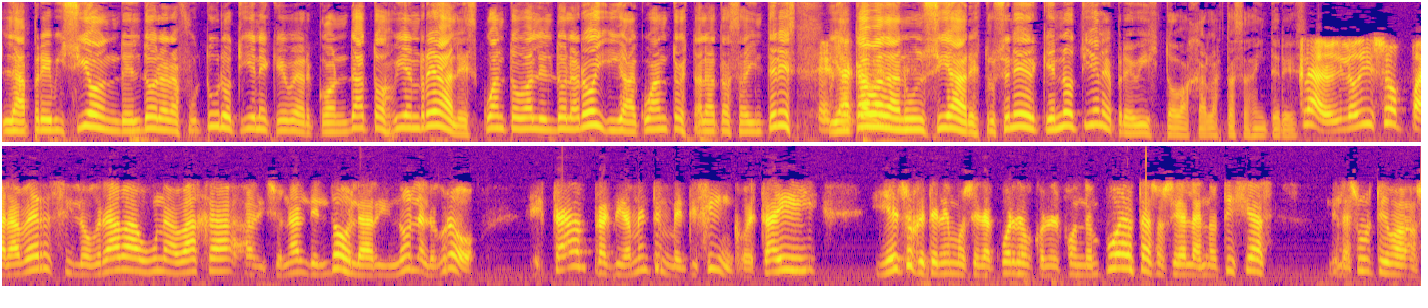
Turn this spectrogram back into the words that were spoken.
la previsión del dólar a futuro tiene que ver con datos bien reales. ¿Cuánto vale el dólar hoy y a cuánto está la tasa de interés? Y acaba de anunciar Stroessner que no tiene previsto bajar las tasas de interés. Claro, y lo hizo para ver si lograba una baja adicional del dólar y no la logró. Está prácticamente en 25, está ahí, y eso que tenemos el acuerdo con el fondo en puertas, o sea, las noticias de los últimos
